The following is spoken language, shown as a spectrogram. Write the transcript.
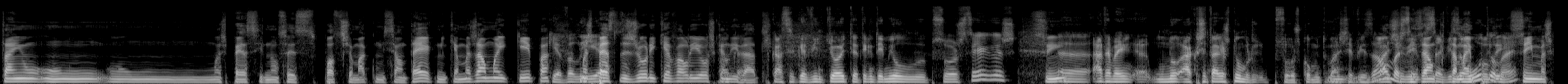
tem um, um, uma espécie, não sei se posso chamar comissão técnica, mas há uma equipa, uma espécie de júri que avalia os candidatos. Okay. Porque há cerca de 28 a 30 mil pessoas cegas. Sim. Uh, há também, uh, a acrescentar este número, pessoas com muito baixa visão, baixa mas visão, sem, que visão também útil, podia, é? Sim, mas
